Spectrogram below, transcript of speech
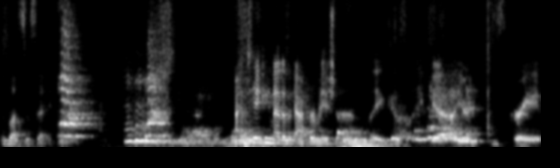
There's less to say. I'm taking that as affirmation. Like, it's like, yeah, you're great.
